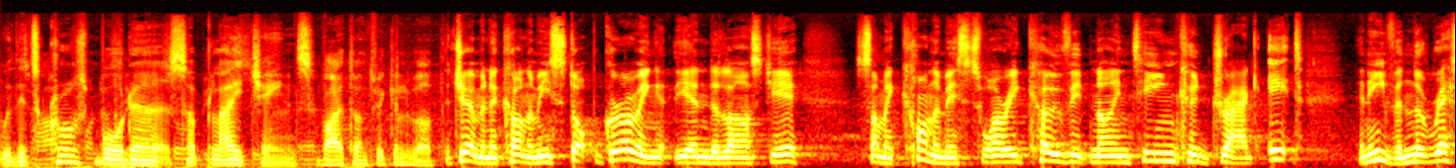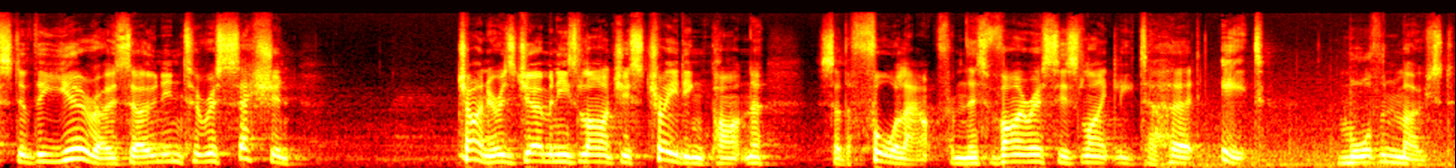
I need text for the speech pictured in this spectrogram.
with its cross-border supply chains. The German economy stopped growing at the end of last year. Some economists worry COVID-19 could drag it and even the rest of the Eurozone into recession. China is Germany's largest trading partner, so the fallout from this virus is likely to hurt it more than most.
